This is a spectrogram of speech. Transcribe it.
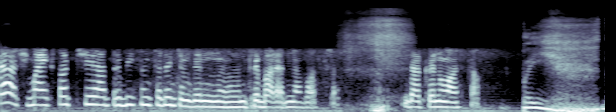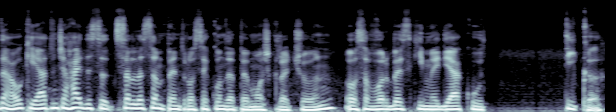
da, și mai exact ce ar trebui să înțelegem din uh, întrebarea dumneavoastră. Dacă nu asta. Păi, da, ok, atunci haide să, să-l lăsăm pentru o secundă pe Moș Crăciun. O să vorbesc imediat cu Tică,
